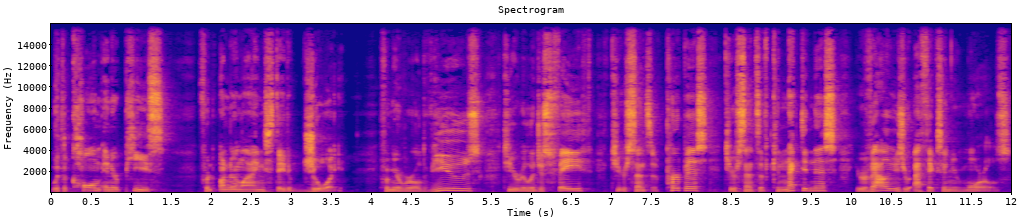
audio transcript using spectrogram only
with a calm inner peace for an underlying state of joy from your worldviews to your religious faith to your sense of purpose to your sense of connectedness, your values, your ethics, and your morals.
